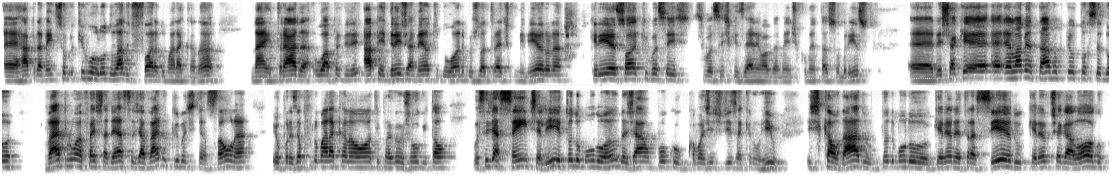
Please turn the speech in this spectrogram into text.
é, rapidamente sobre o que rolou do lado de fora do Maracanã, na entrada, o apedrejamento do ônibus do Atlético Mineiro, né? Queria só que vocês, se vocês quiserem, obviamente, comentar sobre isso. É, deixar que é, é, é, lamentável, porque o torcedor vai para uma festa dessa, já vai no clima de tensão, né? Eu, por exemplo, fui no Maracanã ontem para ver o jogo, então você já sente ali, todo mundo anda já um pouco, como a gente diz aqui no Rio, escaldado, todo mundo querendo entrar cedo, querendo chegar logo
